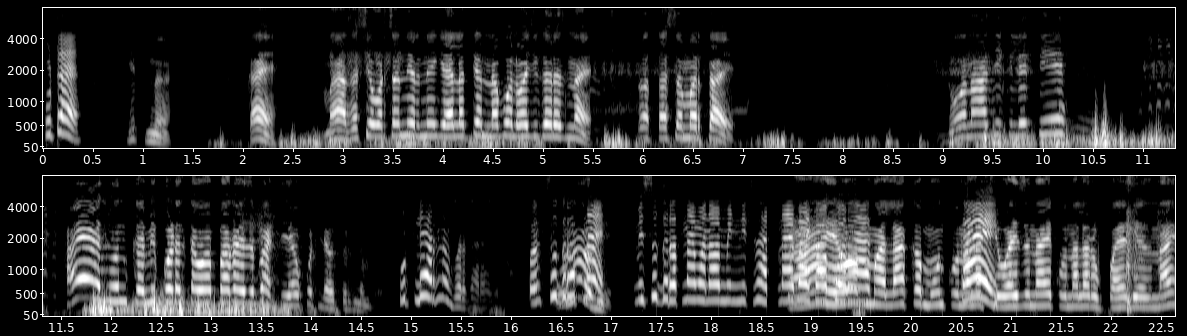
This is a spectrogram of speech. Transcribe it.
कुठं इथनं. काय? माझा शेवटचा निर्णय घ्यायला त्यांना बोलवायची गरज नाही. स्वतः समर्थ आहे. दोन आज इकले ती. हाय अजून कमी पडेल तेव्हा बघायचं बाकी आहे कुठल्या तर नंबर. कुठल्यावर नंबर करायचा पण सुधरत कोणावर नाही? मी सुधरत नाही म्हणा मी नीट राहत नाही बायका काय हो, पोरात. मला कमवून कोणाला काय? ठेवायचं नाही कोणाला रुपया द्यायचं नाही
